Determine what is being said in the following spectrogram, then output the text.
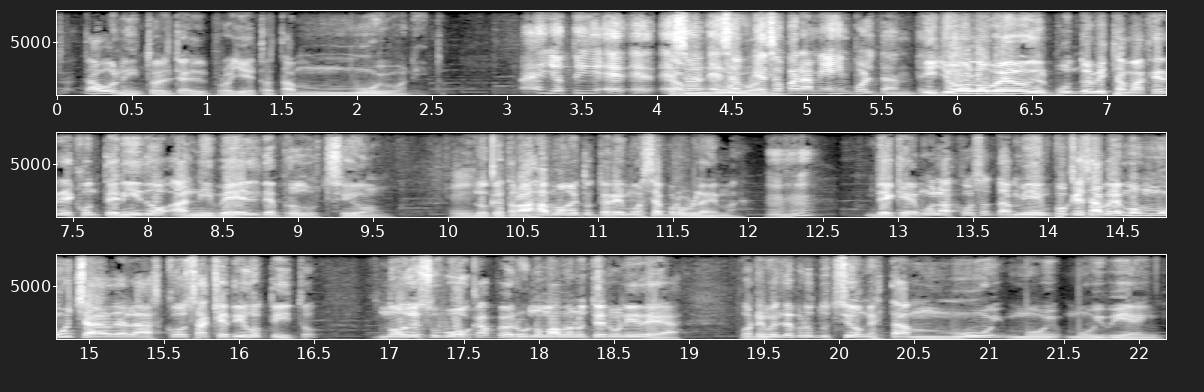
Está bonito, el, el proyecto está muy bonito. Ay, yo estoy, eh, eh, eso, muy eso, bueno. eso para mí es importante. Y yo lo veo desde el punto de vista más que de contenido a nivel de producción. Sí. Lo que trabajamos en esto tenemos ese problema. De que vemos las cosas también, porque sabemos muchas de las cosas que dijo Tito, no de su boca, pero uno más o menos tiene una idea. Por nivel de producción está muy, muy, muy bien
